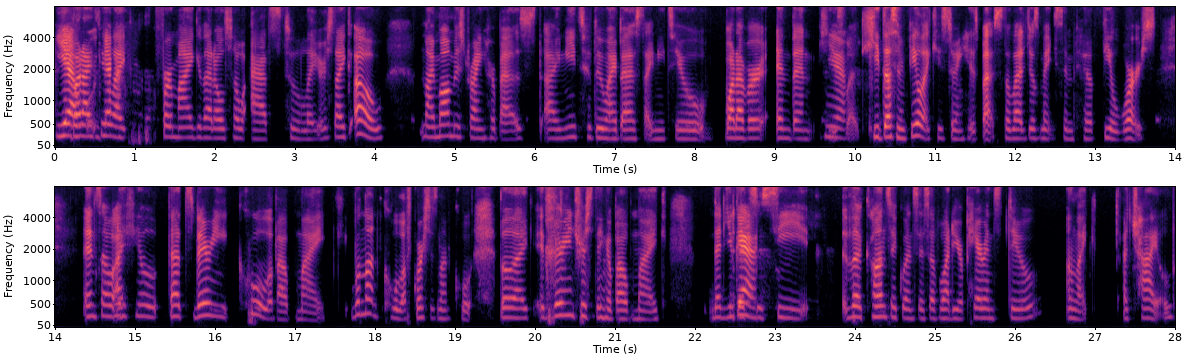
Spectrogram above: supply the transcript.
Yeah but I feel yeah. like for Mike that also adds to the layers. Like, oh, my mom is trying her best. I need to do my best. I need to whatever. And then he's Yeah. like, he doesn't feel like he's doing his best, so that just makes him feel worse. And so Yeah. I feel that's very cool about Mike. Well, not cool. Of course, it's not cool, but like it's very interesting about Mike that you get Yeah. to see the consequences of what your parents do on like a child.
